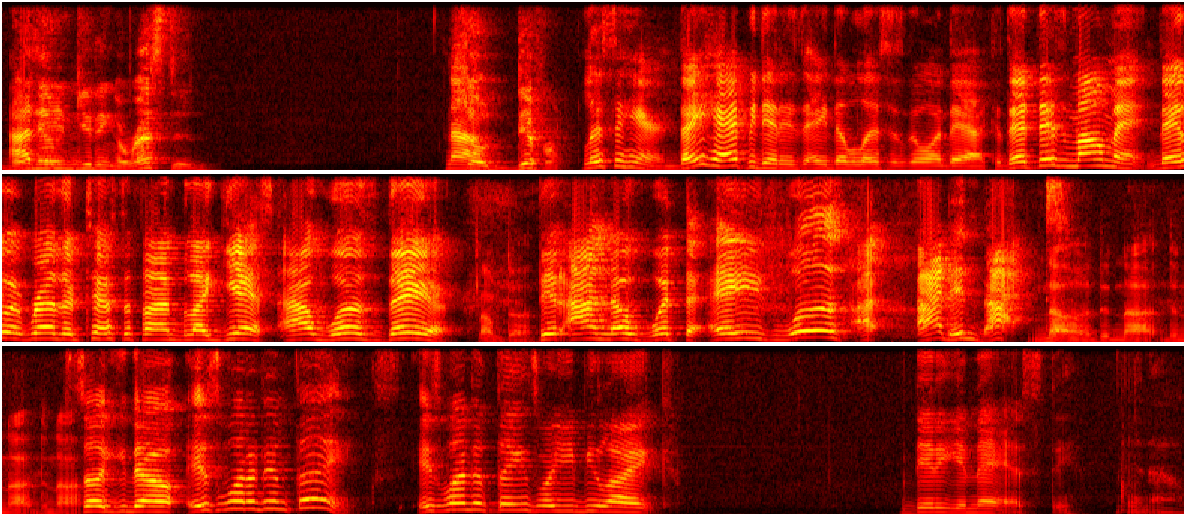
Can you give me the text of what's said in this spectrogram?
But I him didn't. getting arrested no. so different. Listen here, they happy that his AWS is going down because at this moment they would rather testify and be like, "Yes, I was there. I'm done. Did I know what the age was? I, I did not." No, did not, did not, did not. So you know, it's one of them things. It's one of them things where you be like, "Diddy, you nasty," you know.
